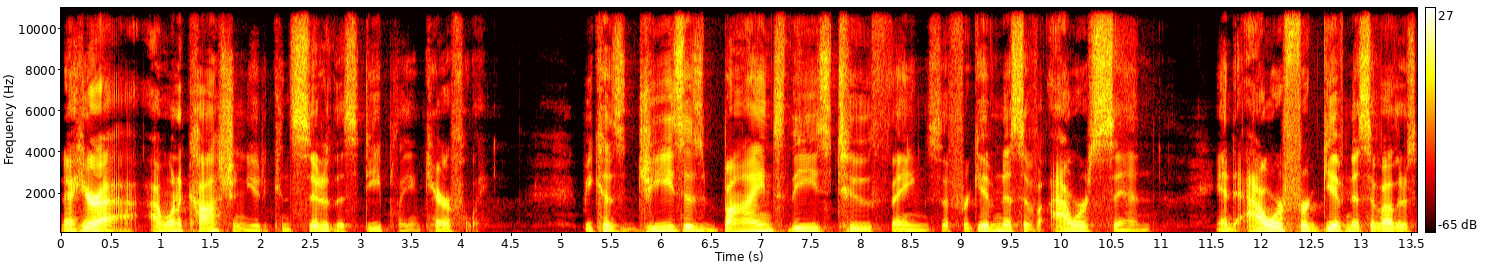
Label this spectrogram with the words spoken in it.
Now, here I, I want to caution you to consider this deeply and carefully because Jesus binds these two things the forgiveness of our sin and our forgiveness of others.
